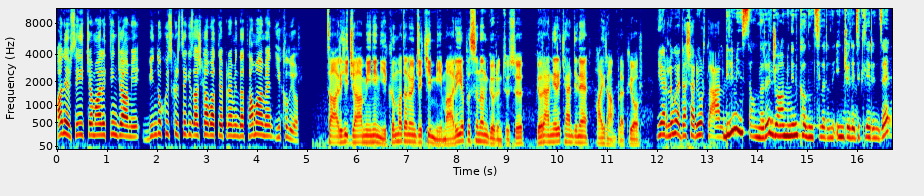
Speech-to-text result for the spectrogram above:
Anev Seyit Cemalettin Camii 1948 Aşkabat depreminde tamamen yıkılıyor. Tarihi caminin yıkılmadan önceki mimari yapısının görüntüsü görenleri kendine hayran bırakıyor. Yerli ve dışarı yurtla Bilim insanları caminin kalıntılarını incelediklerinde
